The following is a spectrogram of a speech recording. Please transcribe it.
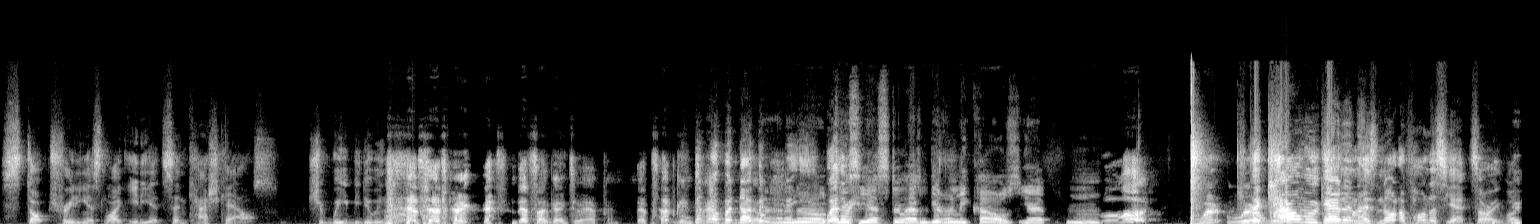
stop treating us like idiots and cash cows? Should we be doing that? that's not that's, that's not going to happen. That's not going But to no, happen. but no, No. but- I don't know. Whether- TCS still hasn't given me cows yet. Hmm. Look, we're we're the Calmugeddon has not upon us yet. Sorry, what?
